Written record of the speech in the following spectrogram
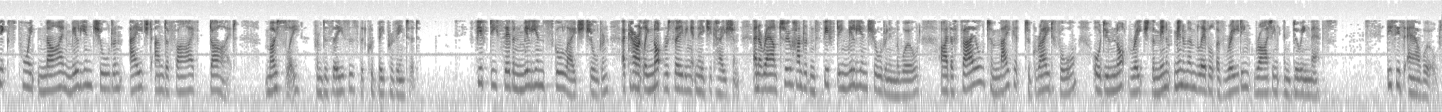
6.9 million children aged under 5 died, mostly from diseases that could be prevented. 57 million school-aged children are currently not receiving an education and around 250 million children in the world either fail to make it to grade four or do not reach the minim minimum level of reading, writing and doing maths. This is our world.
